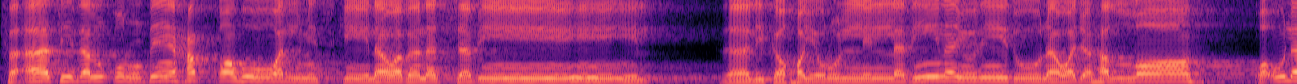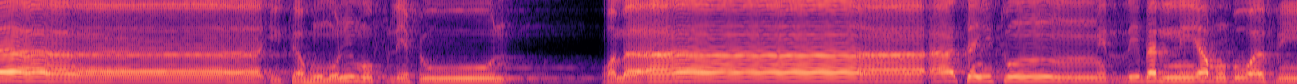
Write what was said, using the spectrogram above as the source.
فآت ذا القرب حقه والمسكين وابن السبيل. ذلك خير للذين يريدون وجه الله. وأولئك هم المفلحون. وما آتيتم من ربا ليربو في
